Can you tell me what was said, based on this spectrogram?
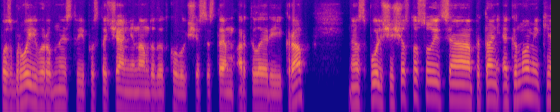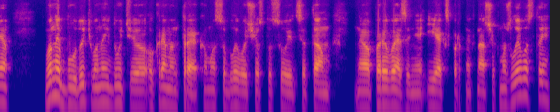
по зброї, виробництві і постачанні нам додаткових ще систем артилерії краб е, з Польщі. Що стосується питань економіки, вони будуть, вони йдуть е, окремим треком, особливо що стосується там е, перевезення і експортних наших можливостей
